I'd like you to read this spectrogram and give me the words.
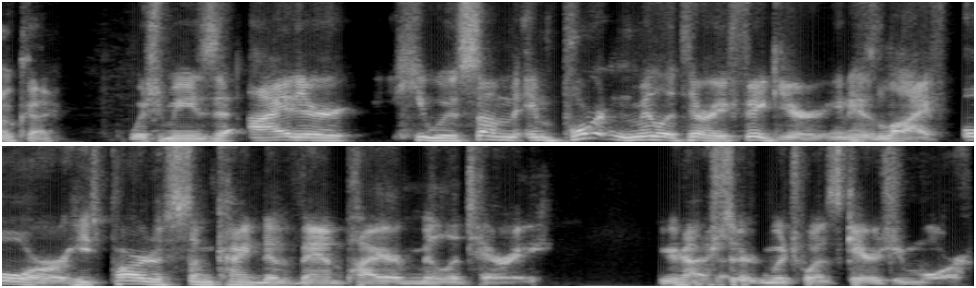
Okay. which means that either he was some important military figure in his life or he's part of some kind of vampire military you're not Okay. certain which one scares you more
